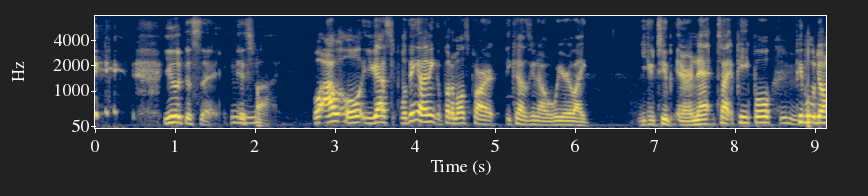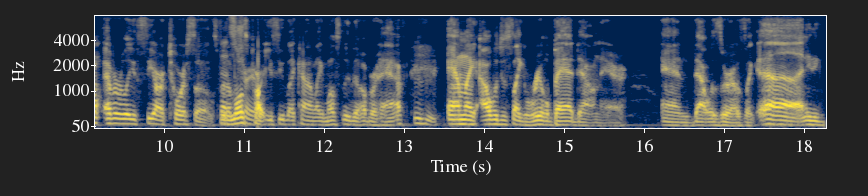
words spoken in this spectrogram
you look the same. It's Mhm. fine. Well, I well, you guys. Well, thing I think for the most part because you know we're like YouTube internet type people. Mhm. People who don't ever really see our torsos. For That's the most true. part, you see like kind of like mostly the upper half, Mhm. and like I was just like real bad down there, and that was where I was like, uh, I need to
